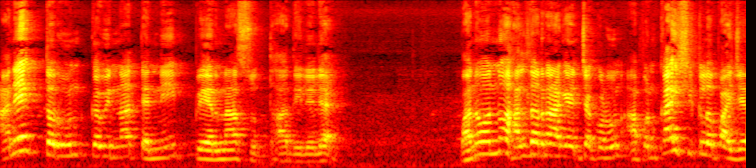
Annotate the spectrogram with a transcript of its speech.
अनेक तरुण कवींना त्यांनी प्रेरणा सुद्धा दिलेली आहे. बांधवांनो हलदर नाग यांच्याकडून आपण काय शिकलं पाहिजे?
